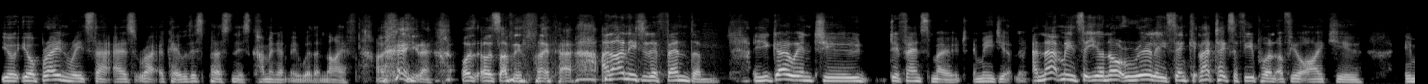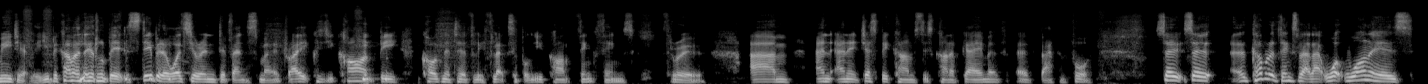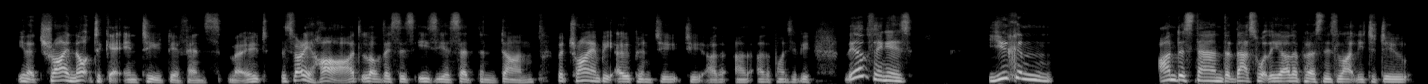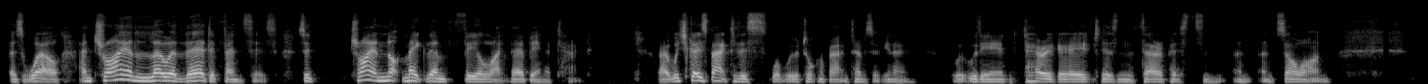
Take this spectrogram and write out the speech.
your your brain reads that as right okay well this person is coming at me with a knife you know or, or, something like that. And i need to defend them. And you go into defense mode immediately. And that means that you're not really thinking that takes a few point of your iq immediately you become a little bit stupider once you're in defense mode right because you can't be cognitively flexible you can't think things through um, and and it just becomes this kind of game of, of back and forth so so a couple of things about that what one is you know, try not to get into defense mode. It's very hard. A lot of this is easier said than done, but try and be open to to other other points of view. The other thing is, you can understand that that's what the other person is likely to do as well, and try and lower their defenses. So try and not make them feel like they're being attacked, right? Which goes back to this what we were talking about in terms of you know with, with the interrogators and the therapists and, and and so on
